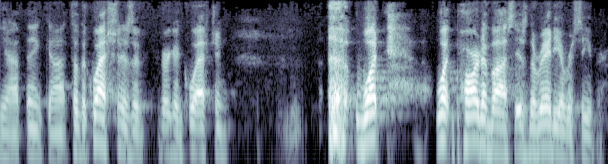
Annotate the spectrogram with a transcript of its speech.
Yeah, I think uh, so. The question is a very good question. what what part of us is the radio receiver?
